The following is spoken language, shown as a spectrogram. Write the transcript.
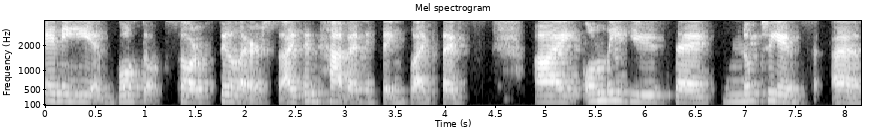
any Botox or fillers. I didn't have anything like this. I only use the nutrients, uh,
